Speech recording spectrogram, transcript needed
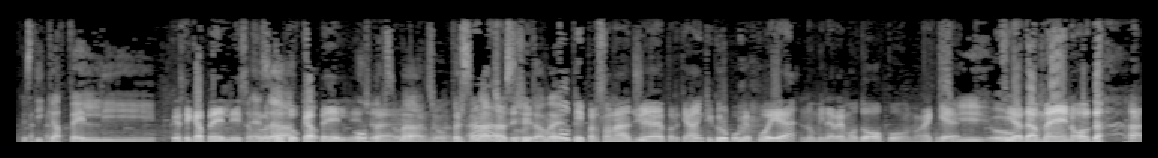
questi capelli Questi capelli, soprattutto Esatto. capelli. Un cioè, personaggio, un personaggio, Ah, dici, assolutamente. Tutti i personaggi, eh, perché anche il gruppo che poi eh, nomineremo dopo, non è che Sì, oh. sia da meno da-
